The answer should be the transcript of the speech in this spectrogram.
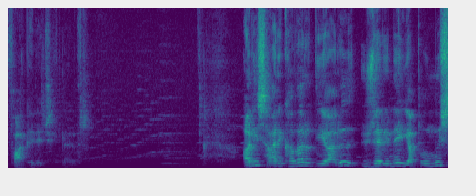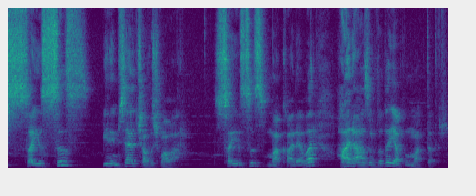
fark edeceklerdir. Alice Harikalar Diyarı üzerine yapılmış sayısız bilimsel çalışma var. Sayısız makale var. Hala hazırda da yapılmaktadır.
